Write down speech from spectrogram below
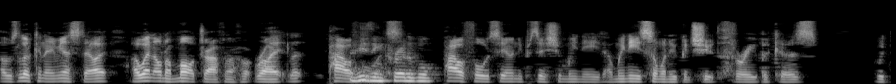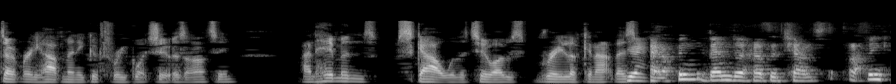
I was looking at him yesterday. I, I went on a mock draft and I thought, right, let, power he's incredible. Power forward's the only position we need, and we need someone who can shoot the three because we don't really have many good three point shooters on our team. And him and Skal were the two I was really looking at. There's Yeah, I think Bender has a chance. I think.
